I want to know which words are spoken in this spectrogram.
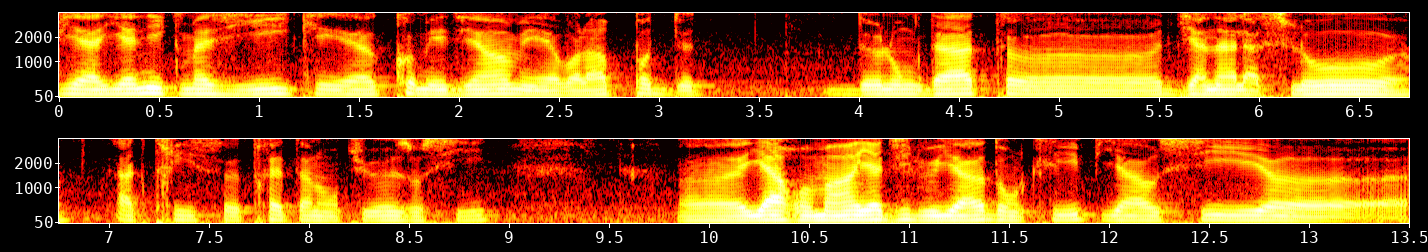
Yannick Mazi, qui est euh, comédien, mais euh, voilà, pote de, longue date. euh, Diana Laszlo, euh, actrice très talentueuse aussi. Euh, Il y a Romain, il y a Diluya dans le clip. Il y a aussi euh,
